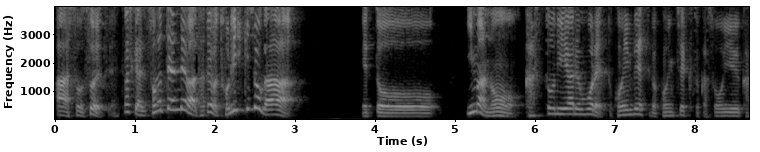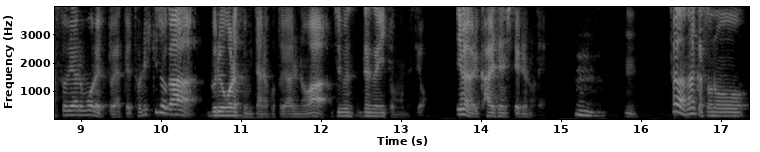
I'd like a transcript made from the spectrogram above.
あそう、そうですね。確かにその点では、例えば取引所が、えっと、今のカストディアルウォレット、コインベースとかコインチェックとかそういうカストディアルウォレットをやってる取引所がブルーウォレットみたいなことをやるのは自分全然いいと思うんですよ。今より改善してるので。うん。ただなんかその、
